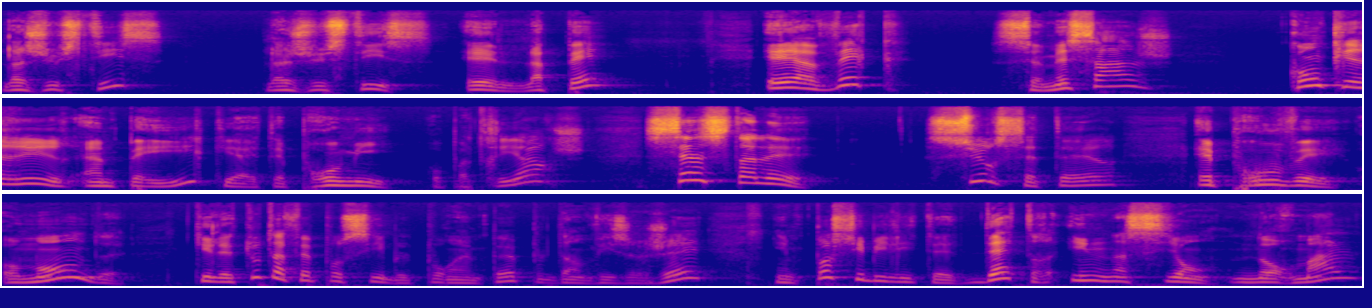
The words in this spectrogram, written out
la justice, la justice et la paix, et avec ce message, conquérir un pays qui a été promis au patriarche, s'installer sur cette terre et prouver au monde qu'il est tout à fait possible pour un peuple d'envisager une possibilité d'être une nation normale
